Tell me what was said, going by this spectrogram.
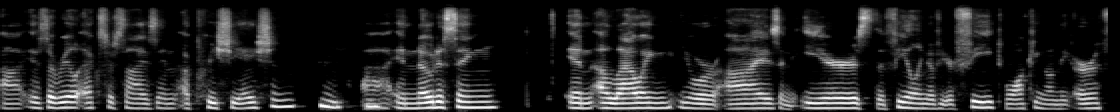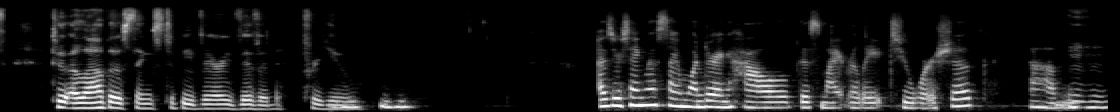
uh, is a real exercise in appreciation, mm-hmm. in noticing, in allowing your eyes and ears, the feeling of your feet walking on the earth, to allow those things to be very vivid for you. Mm-hmm. mm-hmm. As you're saying this, I'm wondering how this might relate to worship. Um, mm-hmm.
